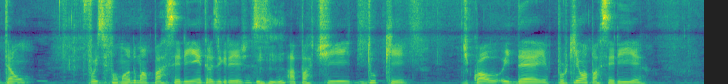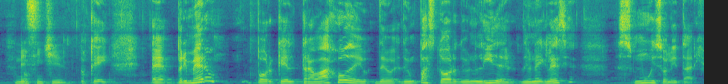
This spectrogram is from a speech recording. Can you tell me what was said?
então foi se formando uma parceria entre as igrejas uhum. a partir do quê? De qual ideia? Por que uma parceria nesse sentido? Ok. Eh, primeiro, porque el trabajo de, de, de, un pastor, de un líder de una iglesia, es muy solitario.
